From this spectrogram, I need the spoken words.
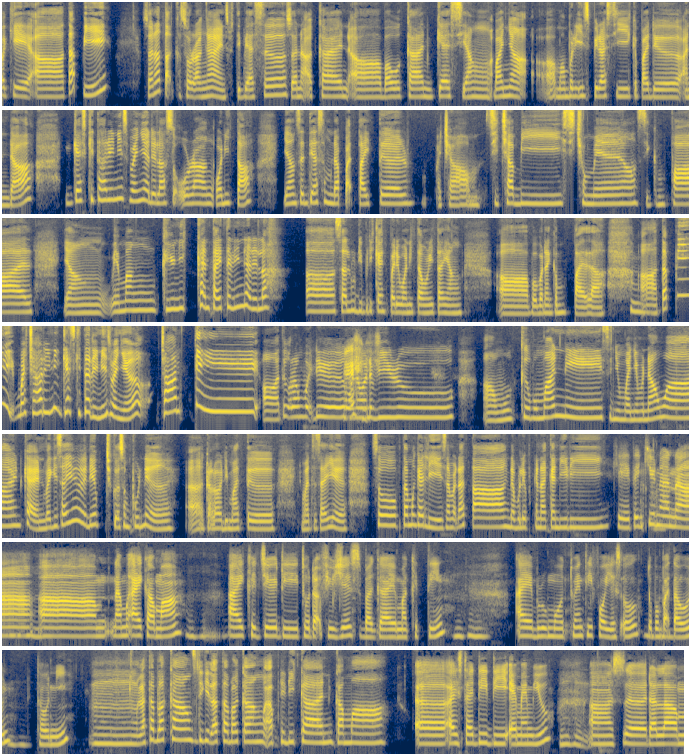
Okay, uh, tapi Suana tak kesorangan seperti biasa. Suana akan uh, bawakan guest yang banyak uh, memberi inspirasi kepada anda. Guest kita hari ini sebenarnya adalah seorang wanita yang sentiasa mendapat title macam si cabi, si comel, si gempal yang memang keunikan title ini adalah uh, selalu diberikan kepada wanita-wanita yang uh, berbadan gempal lah. Hmm. Uh, tapi macam hari ni guest kita hari ni sebenarnya cantik. Uh, tengok rambut dia warna-warna biru. Uh, muka pun manis, senyumannya menawan kan. Bagi saya dia cukup sempurna uh, kalau di mata di mata saya. So pertama kali selamat datang dan boleh perkenalkan diri. Okay, thank you Nana. Hmm. Um, nama I Kama. Hmm. I kerja di Todak Fusion sebagai marketing. Hmm. I berumur 24 years old, 24 hmm. tahun hmm. tahun ni. Hmm, latar belakang sedikit latar belakang pendidikan Kama uh, I study di MMU mm-hmm. uh, dalam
